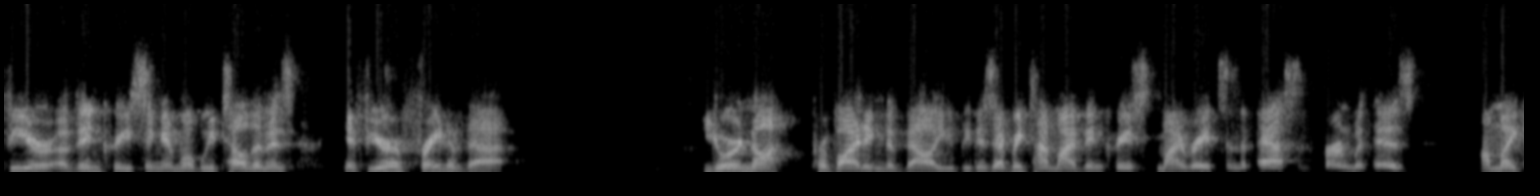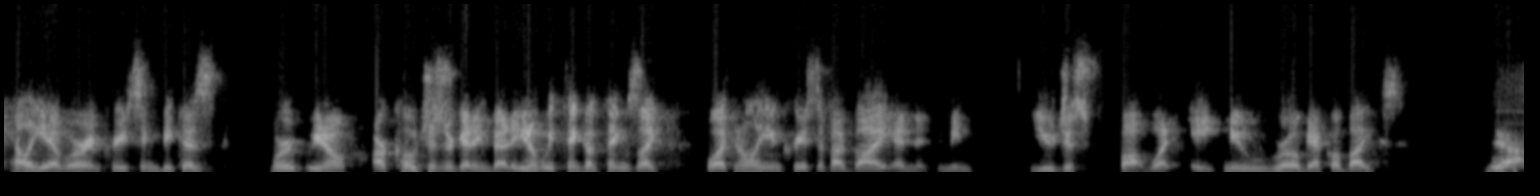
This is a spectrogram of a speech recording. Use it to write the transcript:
fear of increasing. And what we tell them is if you're afraid of that, you're not providing the value because every time I've increased my rates in the past and Fern with his, I'm like, hell yeah, we're increasing because we're, you know, our coaches are getting better. You know, we think of things like, well, I can only increase if I buy, and I mean, you just bought what, eight new Rogue Echo bikes? Yeah.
